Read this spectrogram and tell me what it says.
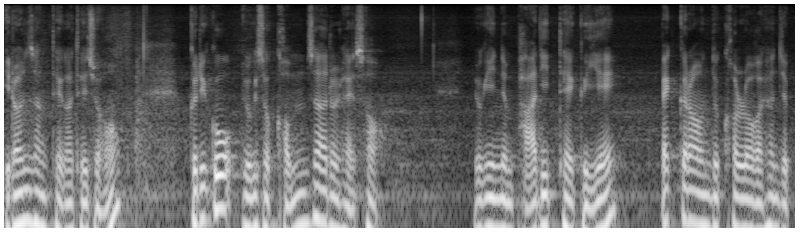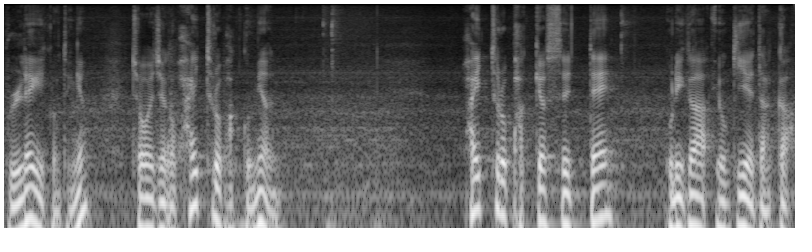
이런 상태가 되죠. 그리고 여기서 검사를 해서 여기 있는 body 태그에 background color가 현재 black이거든요. 저걸 제가 white로 바꾸면 white로 바뀌었을 때 우리가 여기에다가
